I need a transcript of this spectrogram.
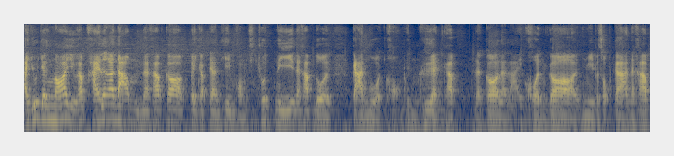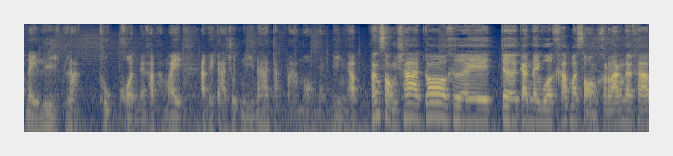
อายุยังน้อยอยู่ครับไคลเลอร์อดัมนะครับก็เป็นกัปตันทีมของชุดนี้นะครับโดยการโหวตของเพื่อนๆครับแล้วก็หลายๆ คนก็มีประสบการณ์นะครับในลีกหลัก ทุกคนนะครับทำให้อเมริกาชุดนี้น่าจับตามองอย่างยิ่งครับ ทั้ง 2 ชาติก็เคยเจอกันใน World Cup มา 2 ครั้งนะครับ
